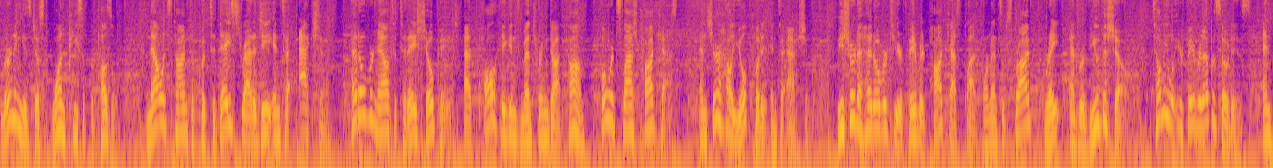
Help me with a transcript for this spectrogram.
learning is just one piece of the puzzle. Now it's time to put today's strategy into action. Head over now to today's show page at paulhigginsmentoring.com forward slash podcast and share how you'll put it into action. Be sure to head over to your favorite podcast platform and subscribe, rate, and review the show. Tell me what your favorite episode is. And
